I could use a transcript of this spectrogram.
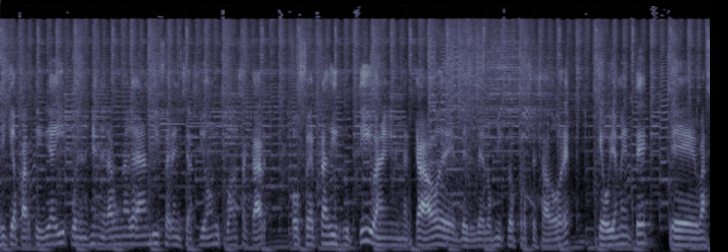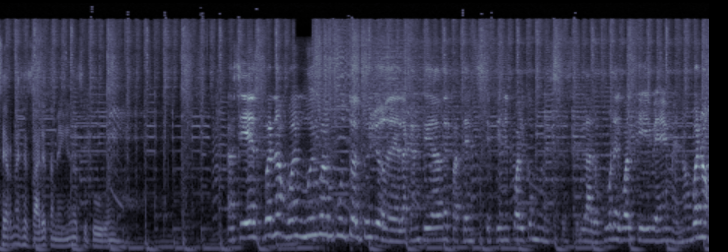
y que a partir de ahí pueden generar una gran diferenciación y puedan sacar ofertas disruptivas en el mercado de, de- de los microprocesadores que obviamente eh, va a ser necesaria también en el futuro. Así es, bueno, buen, muy buen punto el tuyo de la cantidad de patentes que tiene Qualcomm, es, es la locura, igual que IBM, ¿no? Bueno,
